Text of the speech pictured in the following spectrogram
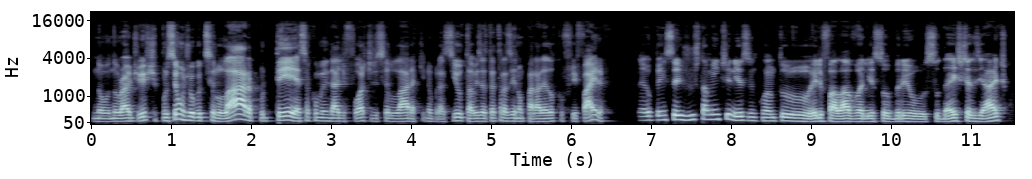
no, no Wild Rift, por ser um jogo de celular, por ter essa comunidade forte de celular aqui no Brasil, talvez até trazendo um paralelo com o Free Fire? Eu pensei justamente nisso enquanto ele falava ali sobre o Sudeste Asiático,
